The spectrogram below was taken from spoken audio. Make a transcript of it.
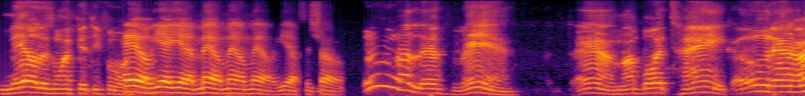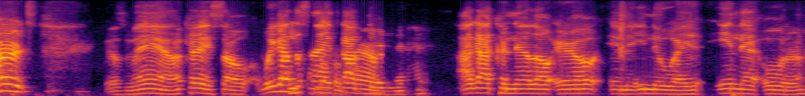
Male is one fifty four. Male, yeah, yeah, male, male, male, yeah, for sure. Ooh, I left man. Damn, my boy Tank. Oh, that hurts. Cause man, okay, so we got the same top three. I got Canelo, Errol, and the Inoue in that order.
